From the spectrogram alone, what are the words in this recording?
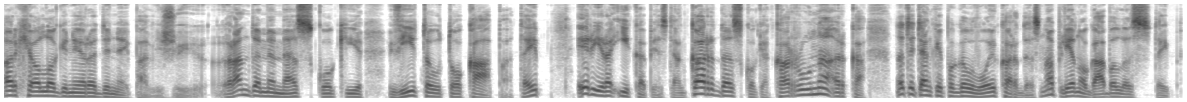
Archeologiniai radiniai, pavyzdžiui, randame mes kokį Vytauto kapą, taip, ir yra įkapės ten kardas, kokia karūna ar ką. Na tai ten, kai pagalvoji, kardas, na, plieno gabalas, taip,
